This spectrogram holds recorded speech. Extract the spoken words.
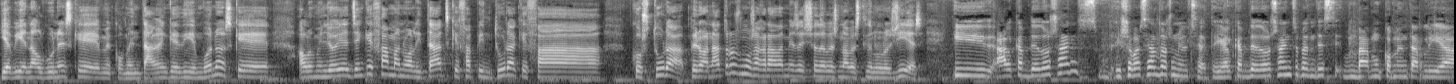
Hi havia algunes que me comentaven que diuen, bueno, és que a lo millor hi ha gent que fa manualitats, que fa pintura, que fa costura, però a nosaltres ens agrada més això de les noves tecnologies. I al cap de dos anys, això va ser el 2007, i al cap de dos anys vam, vam comentar-li a,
